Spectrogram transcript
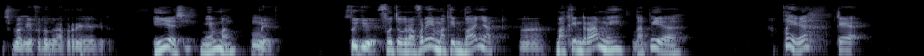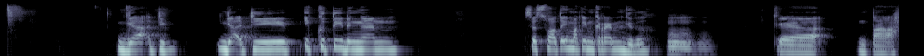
sebagai fotografer ya gitu. Iya sih, memang. Hmm, ya. setuju ya? Fotografernya makin banyak, nah, makin rame, tapi ya apa ya kayak nggak di nggak diikuti dengan sesuatu yang makin keren gitu. hmm. Kayak entah,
